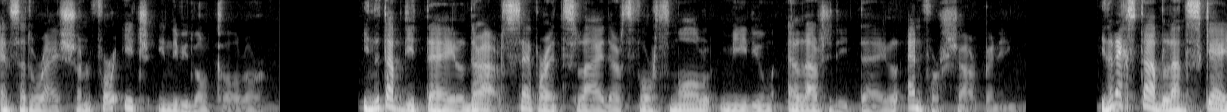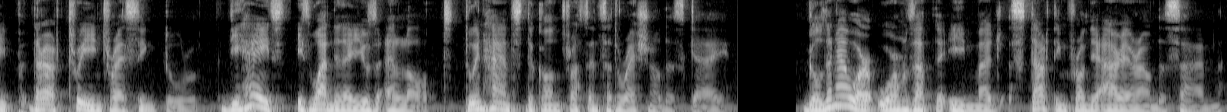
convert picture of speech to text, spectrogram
and saturation for each individual color. In the tab detail there are separate sliders for small, medium and large detail and for sharpening. In the next tab landscape there are three interesting tools. Dehaze is one that I use a lot to enhance the contrast and saturation of the sky. Golden Hour warms up the image starting from the area around the sun,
